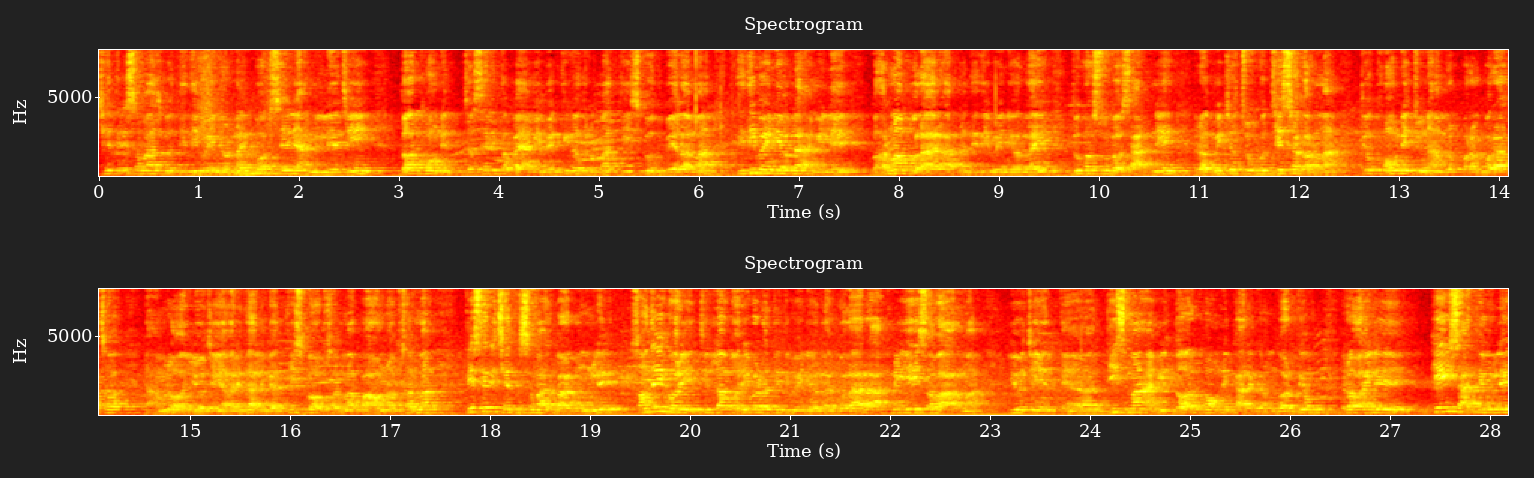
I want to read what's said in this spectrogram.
क्षेत्रीय समाजको दिदीबहिनीहरूलाई वर्षेनी हामीले चाहिँ दर्पाउने जसरी तपाईँ हामी व्यक्तिगत रूपमा तिजको बेलामा दिदीबहिनीहरूलाई हामीले घरमा बोलाएर आफ्ना दिदीबहिनीहरूलाई दुःख सुख साट्ने र मिठो चोखो जे छ घरमा त्यो खुवाउने जुन हाम्रो परम्परा छ हाम्रो यो चाहिँ हरितालिका तिजको अवसरमा पावन अवसरमा त्यसरी क्षेत्रीय समाज बागलुङले सधैँभरि जिल्लाभरिबाट दिदीबहिनीहरूलाई बोलाएर आफ्नै यही सभाहरूमा यो चाहिँ तिजमा हामी दर खुवाउने कार्यक्रम गर्थ्यौँ र अहिले केही साथीहरूले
